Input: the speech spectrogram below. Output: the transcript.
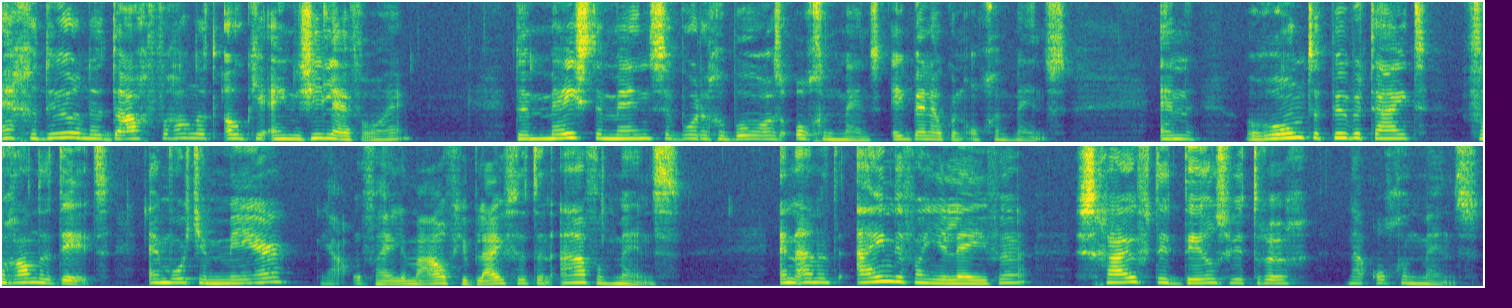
En gedurende de dag verandert ook je energielevel. Hè? De meeste mensen worden geboren als ochtendmens. Ik ben ook een ochtendmens. En rond de puberteit verandert dit. En word je meer, ja, of helemaal, of je blijft het een avondmens. En aan het einde van je leven schuift dit deels weer terug naar ochtendmens.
